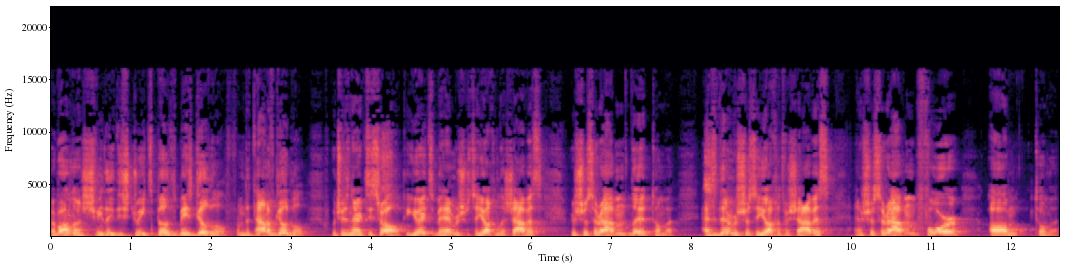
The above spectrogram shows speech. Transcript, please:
Rabbanon on Shvili, the streets, based Gilgal, from the town of Gilgal, which was in Eretz Yisrael. Ki Yoytz Behem Rosh Hashanah LeShabbos, Rosh Hashanah Le Tumah. Has a dinner Rosh Hashanah for Shabbos, and Rosh Hashanah for um, Tumah.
